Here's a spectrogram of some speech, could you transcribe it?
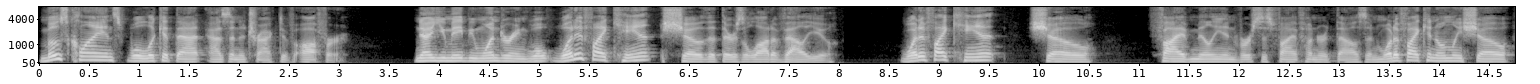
most clients will look at that as an attractive offer. Now, you may be wondering, well, what if I can't show that there's a lot of value? What if I can't show 5 million versus 500,000? What if I can only show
